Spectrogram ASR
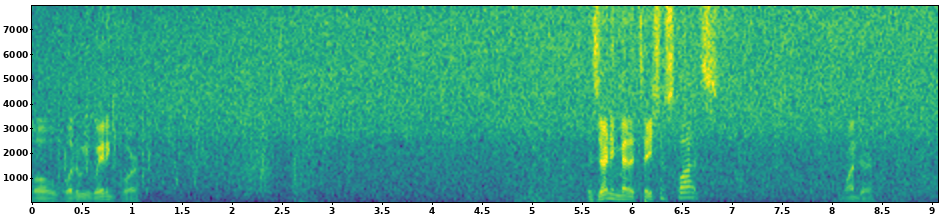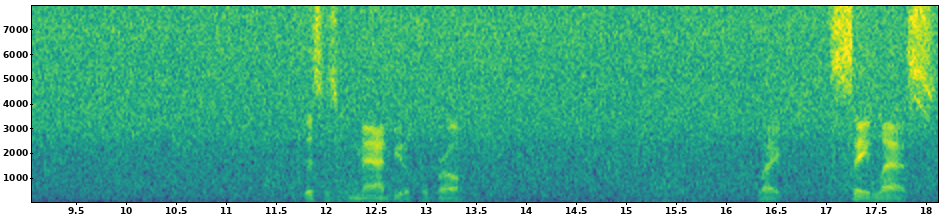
Well, what are we waiting for? Is there any meditation spots? I wonder. This is mad beautiful, bro. Like, say less.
